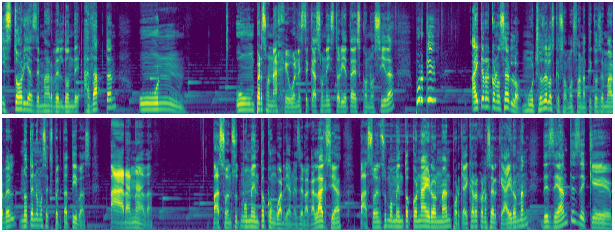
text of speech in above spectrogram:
historias de Marvel donde adaptan un un personaje o en este caso una historieta desconocida. Porque hay que reconocerlo, muchos de los que somos fanáticos de Marvel no tenemos expectativas. Para nada. Pasó en su momento con Guardianes de la Galaxia. Pasó en su momento con Iron Man. Porque hay que reconocer que Iron Man, desde antes de que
